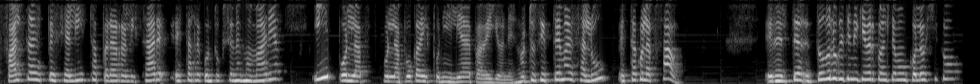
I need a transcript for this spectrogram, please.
falta de especialistas para realizar estas reconstrucciones mamarias y por la, por la poca disponibilidad de pabellones. Nuestro sistema de salud está colapsado. En, el todo lo que tiene que ver con el tema oncológico.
